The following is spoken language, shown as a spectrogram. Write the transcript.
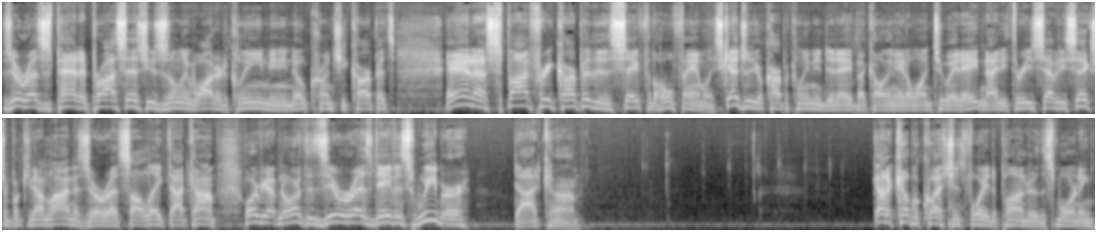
Zerorez's patented process uses only water to clean, meaning no crunchy carpets, and a spot free carpet that is safe for the whole family. Schedule your carpet cleaning today by calling 801 288 9376 or booking online at zerorezsaltlake.com or if you're up north at zerorezdavisweber.com. Got a couple questions for you to ponder this morning.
